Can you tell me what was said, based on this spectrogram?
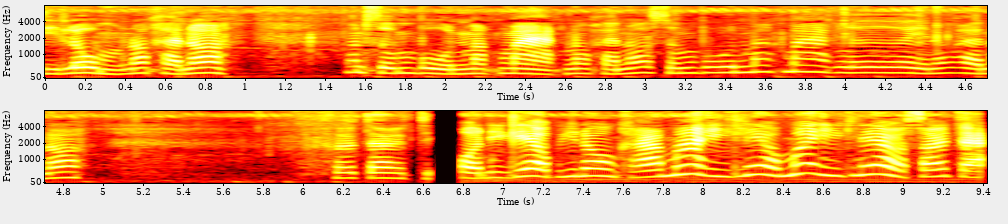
สีล่มเนาะค่ะเนาะมันสมบูรณ์มากๆเนาะค่ะเนาะสมบูรณ์มากๆเลยเนาะค่ะเนาะซอยจ่าก่อนอีกแล้วพี่น้องค่ะมาอีกแล้วมาอีกแล้วซอยจ่า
